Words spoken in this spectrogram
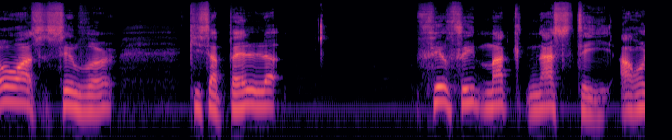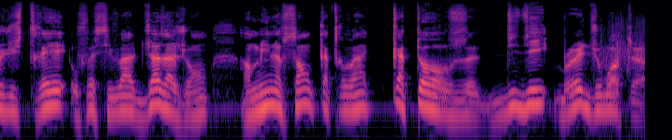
Horace Silver qui s'appelle Filthy McNasty, enregistré au festival Jazz Jean en 1994. Didi Bridgewater.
